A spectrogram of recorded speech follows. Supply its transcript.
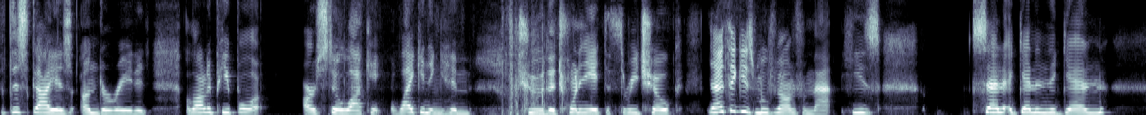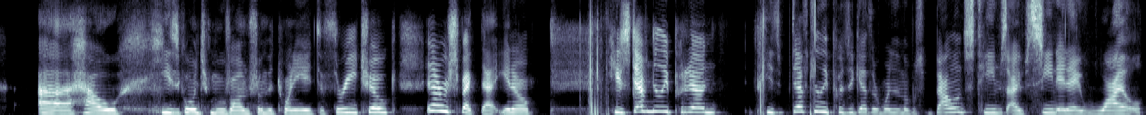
But this guy is underrated. A lot of people are still liking, likening him to the 28 to 3 choke. And I think he's moved on from that. He's said again and again uh, how he's going to move on from the 28 to 3 choke. And I respect that, you know. He's definitely put on he's definitely put together one of the most balanced teams I've seen in a while.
